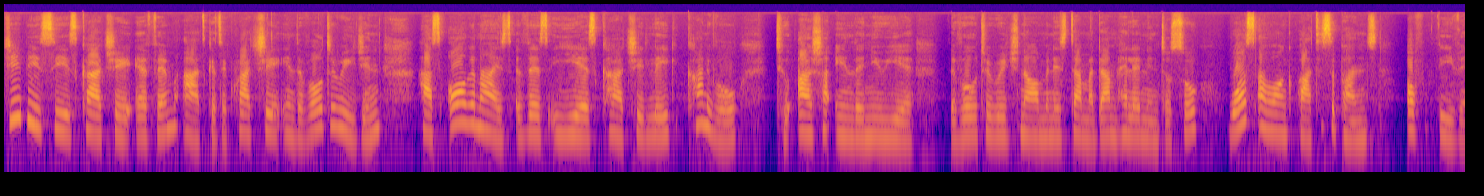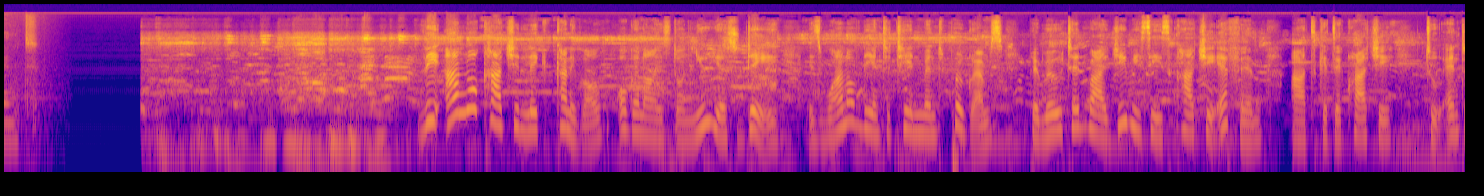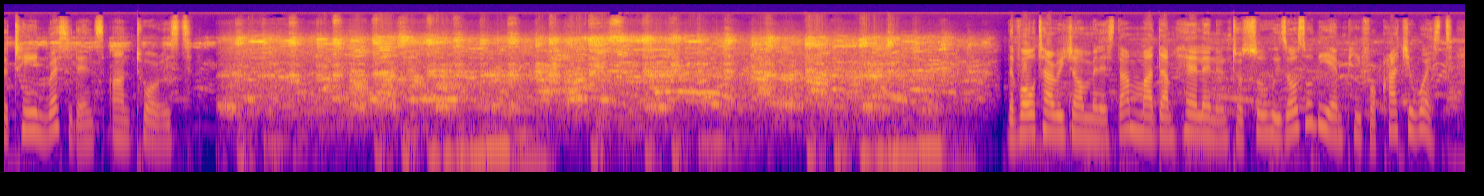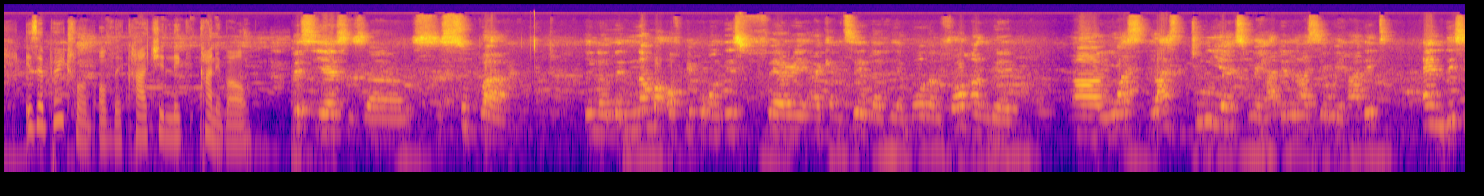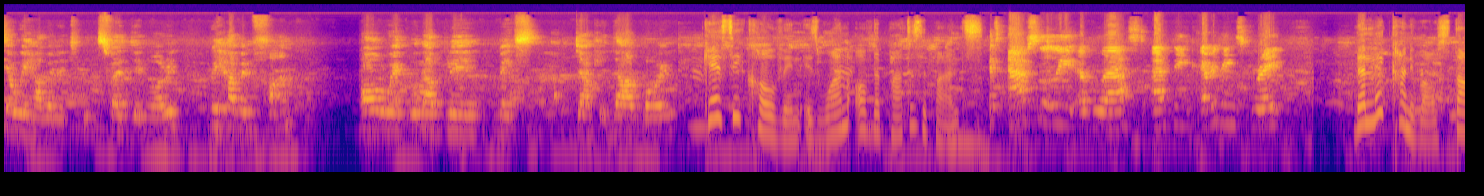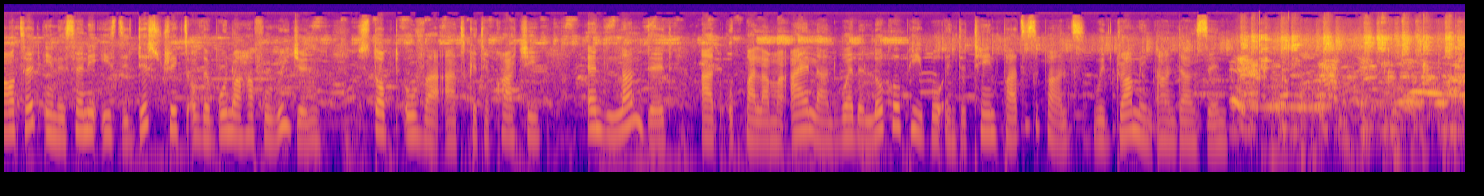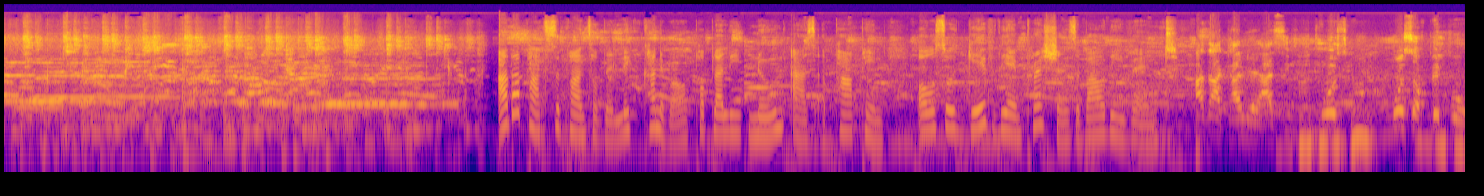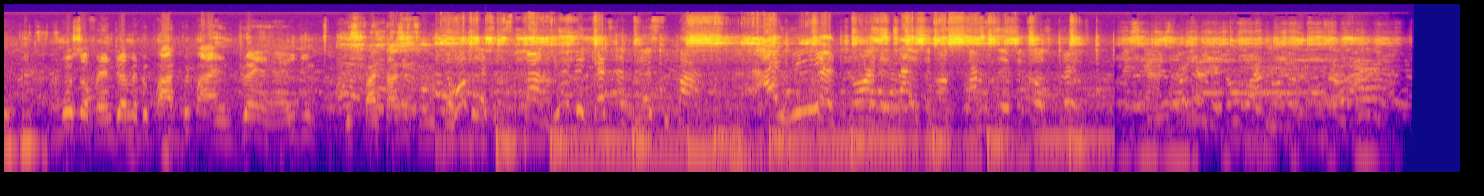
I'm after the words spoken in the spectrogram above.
GBC's Kaakye FM at Kete Krachi in the Volta region has organized this year's Kaakye Lake Carnival to usher in the new year. The Volta Regional Minister, Madame Helen Ntoso, was among participants of the event. The annual Kaakye Lake Carnival, organized on New Year's Day, is one of the entertainment programs promoted by GBC's Kaakye FM at Kete Krachi to entertain residents and tourists. The Volta Regional Minister, Madam Helen Ntoso, who is also the MP for Krachi West, is a patron of the Kaakye Lake Carnival. This year is uh, super. You know, the number of people on this ferry, I can say that there are more than 400. Uh, last last two years we had it, last year we had it, and this year we having it. It's 1st January. We're having fun. All work without play makes Jack a dull boy. Casey Colvin is one of the participants. It's absolutely a blast. I think everything's great. The Lake Carnival started in the Sene East district of the Bono Ahafo region, stopped over at Kete Krachi and landed at Opalama Island where the local people entertained participants with drumming and dancing. Other participants of the Lake Carnival, popularly known as a papin, also gave their impressions about the event. As I come here, I see most most of people, most of enjoyment. People are people are enjoying. Even it's fantastic to me. The whole place is fun. You even get a place to park. I really enjoyed it. Like it was fantastic. It was great.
